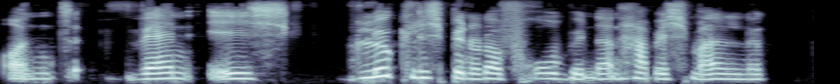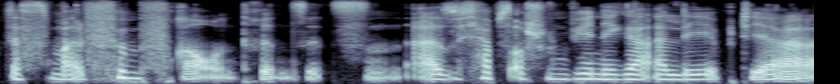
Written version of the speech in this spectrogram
Und wenn ich glücklich bin oder froh bin, dann habe ich mal eine dass mal fünf Frauen drin sitzen. Also ich habe es auch schon weniger erlebt, ja.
